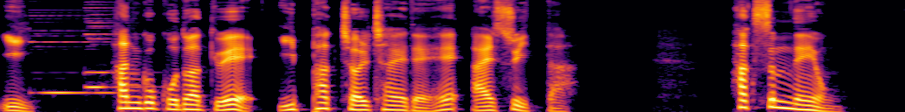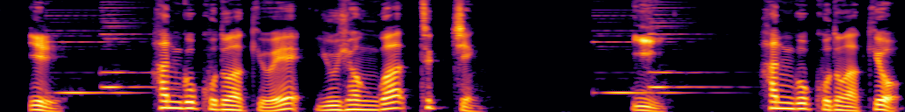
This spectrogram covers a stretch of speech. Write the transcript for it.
2. 한국 고등학교의 입학 절차에 대해 알 수 있다. 학습 내용 1. 한국 고등학교의 유형과 특징 2. 한국 고등학교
